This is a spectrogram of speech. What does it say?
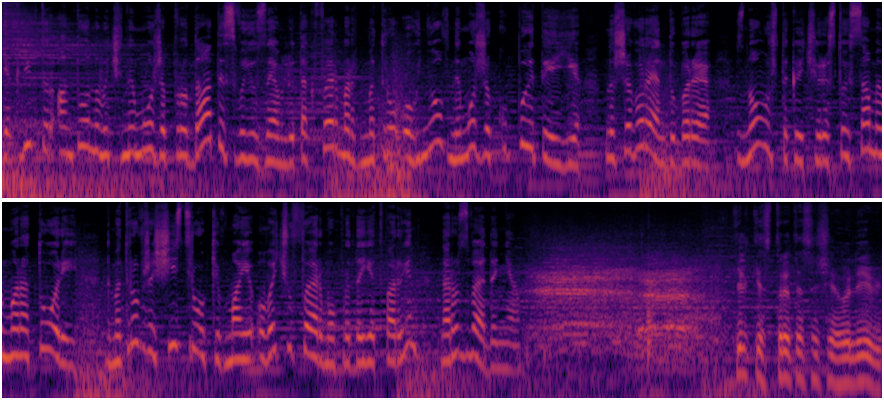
Як Віктор Антонович не може продати свою землю, так фермер Дмитро Огньов не може купити її, лише в оренду бере. Знову ж таки, через той самий мораторій. Дмитро вже 6 років має овечу ферму, продає тварин на розведення. Тільки з 3 тисячі голів.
